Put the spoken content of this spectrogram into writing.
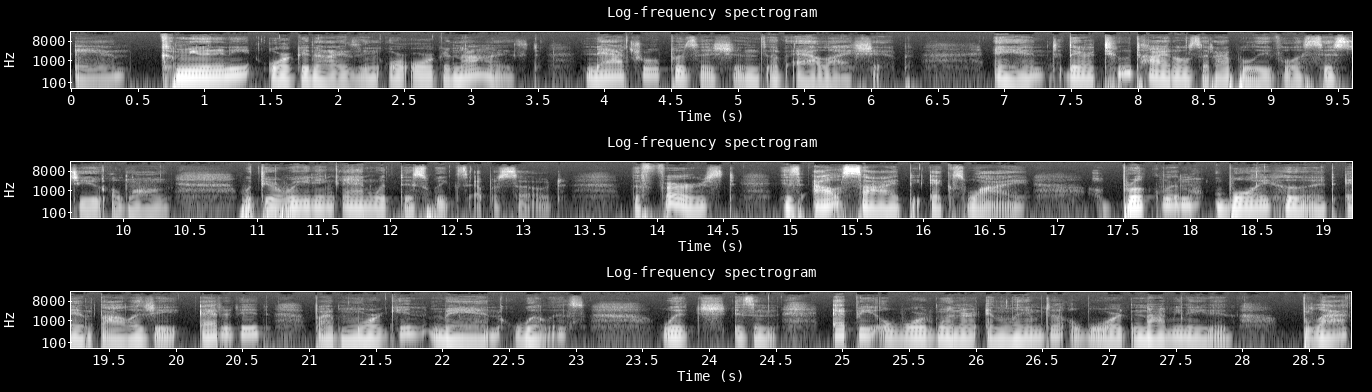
and community organizing or organized, natural positions of allyship. And there are two titles that I believe will assist you along with your reading and with this week's episode. The first is Outside the XY, a Brooklyn boihood anthology edited by Morgan Mann Willis, which is an IPPY Award winner and Lambda Award nominated black,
